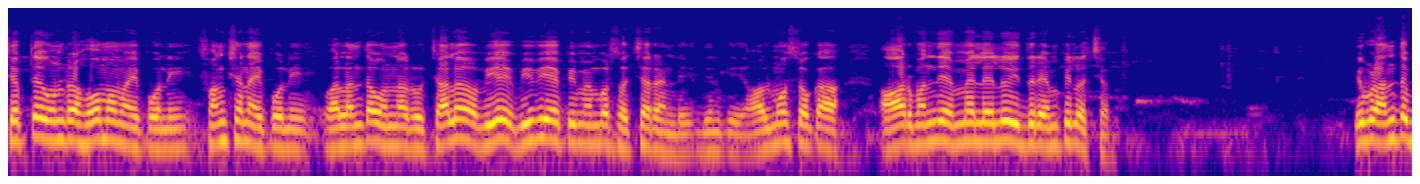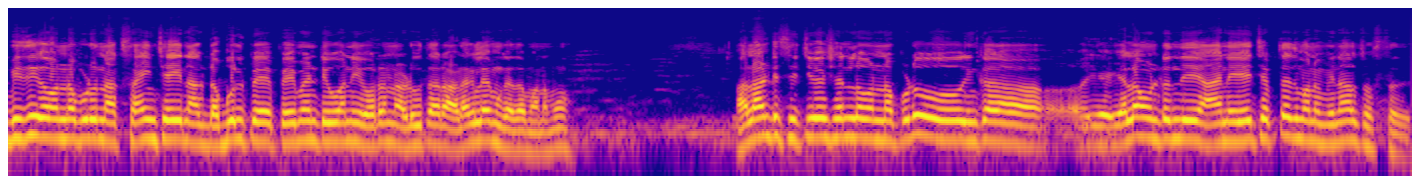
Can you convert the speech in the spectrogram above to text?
చెప్తే ఉండరా హోమం అయిపోని ఫంక్షన్ అయిపోని వాళ్ళంతా ఉన్నారు. చాలా వి వివిఐపి మెంబర్స్ వచ్చారండి దీనికి. ఆల్మోస్ట్ ఒక ఆరు మంది ఎమ్మెల్యేలు ఇద్దరు ఎంపీలు వచ్చారు. ఇప్పుడు అంత బిజీగా ఉన్నప్పుడు నాకు సైన్ చేయి నాకు డబ్బులు పే పేమెంట్ ఇవ్వని ఎవరన్నా అడుగుతారో? అడగలేము కదా మనము. అలాంటి సిచ్యువేషన్లో ఉన్నప్పుడు ఇంకా ఎలా ఉంటుంది? ఆయన ఏ చెప్తే అది మనం వినాల్సి వస్తుంది.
